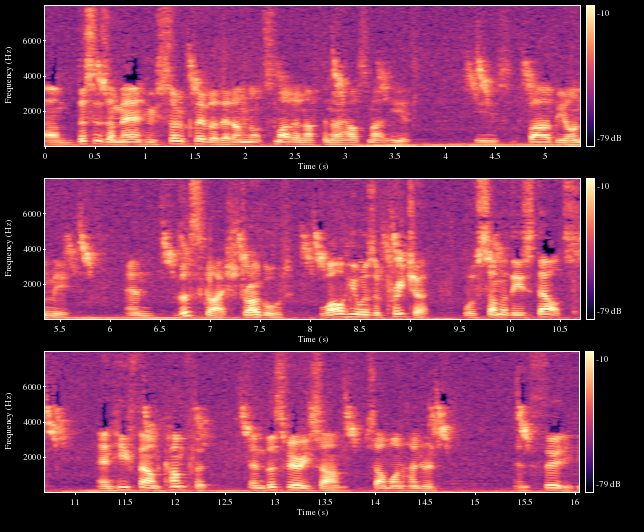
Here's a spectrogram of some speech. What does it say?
Um, this is a man who's so clever that I'm not smart enough to know how smart he is. He's far beyond me. And this guy struggled while he was a preacher with some of these doubts. And he found comfort in this very psalm, Psalm 130.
